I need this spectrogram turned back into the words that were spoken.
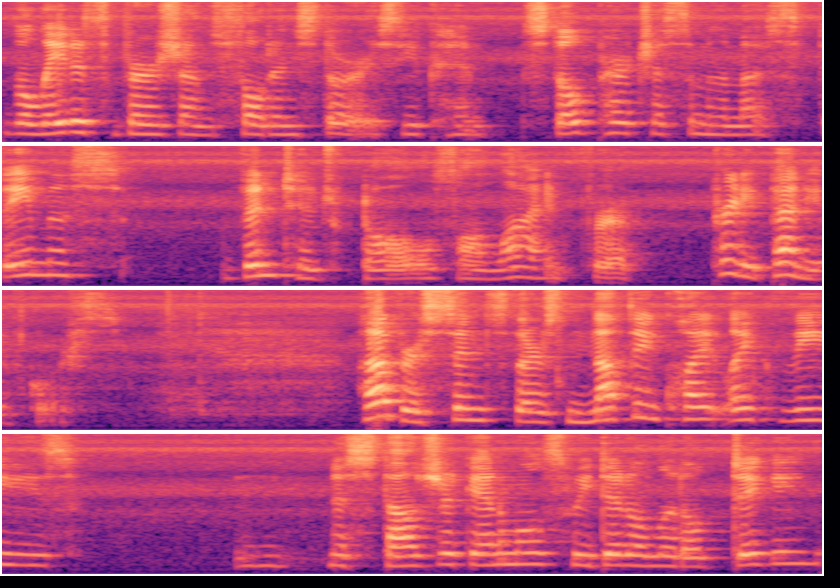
the latest versions sold in stores. You can still purchase some of the most famous vintage dolls online for a pretty penny, of course. However, since there's nothing quite like these nostalgic animals, we did a little digging.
